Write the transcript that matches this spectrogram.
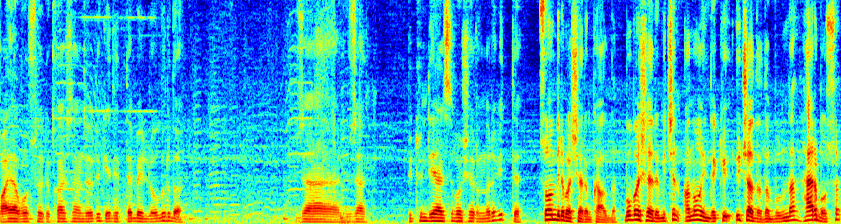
Bayağı boss dövdük. Kaç tane dövdük editte belli olur da. Güzel güzel. Bütün DLC başarımları bitti. Son bir başarım kaldı. Bu başarım için ana oyundaki 3 adada bulunan her boss'u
